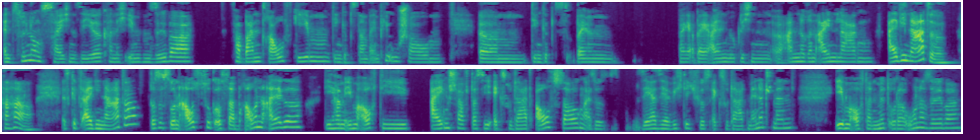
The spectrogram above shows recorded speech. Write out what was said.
Entzündungszeichen sehe, kann ich eben Silber Verband draufgeben. Den gibt's dann beim PU-Schaum, ähm, den gibt's beim bei, bei allen möglichen äh, anderen Einlagen. Alginate, haha. Es gibt Alginate, das ist so ein Auszug aus der braunen Alge. Die haben eben auch die Eigenschaft, dass sie Exudat aufsaugen, also sehr, sehr wichtig fürs Exudatmanagement. Eben auch dann mit oder ohne Silber.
